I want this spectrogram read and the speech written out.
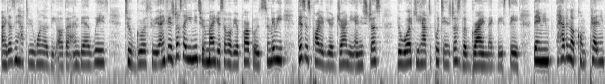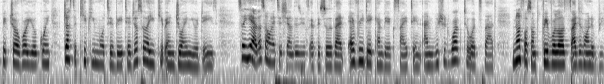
And it doesn't have to be one or the other. And there are ways to grow through it. And if it's just that you need to remind yourself of your purpose, so maybe this is part of your journey and it's just the work you have to put in, it's just the grind, like they say. Then having a compelling picture of where you're going just to keep you motivated, just so that you keep enjoying your days. So yeah, that's what I wanted to share on this week's episode that every day can be exciting and we should work towards that. Not for some frivolous, I just want to be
